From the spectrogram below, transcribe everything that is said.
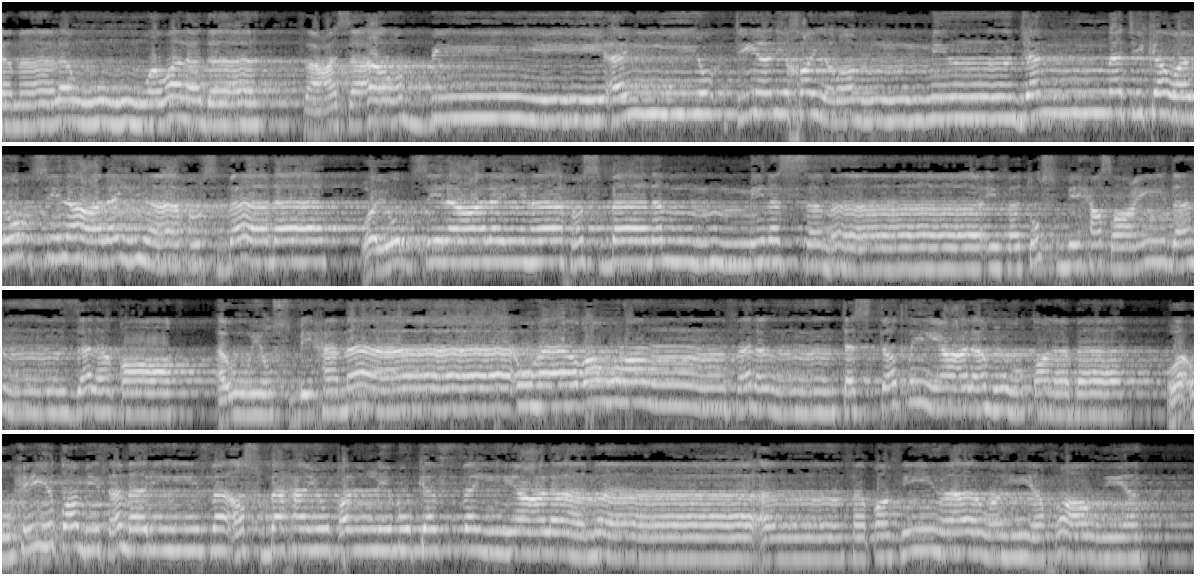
مالا وولدا فعسى ربي أن يؤتيني خيرا من جنتك ويرسل عليها حسبانا ويرسل عليها حسبانا من السماء فتصبح صعيدا زلقا أو يصبح ماؤها تستطيع له طلبا وأحيط بثمره فأصبح يقلب كفيه على ما أنفق فيها وهي خاوية.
